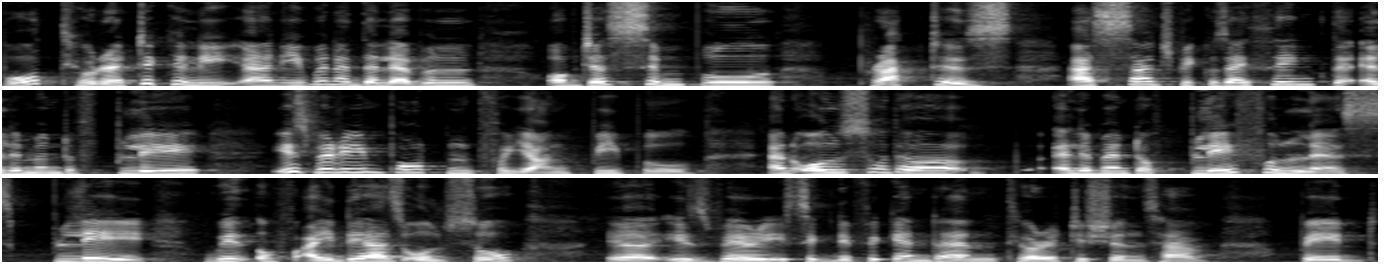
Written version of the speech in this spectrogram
both theoretically and even at the level of just simple practice as such because I think the element of play is very important for young people and also the element of playfulness, play with of ideas also uh, is very significant and theoreticians have paid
